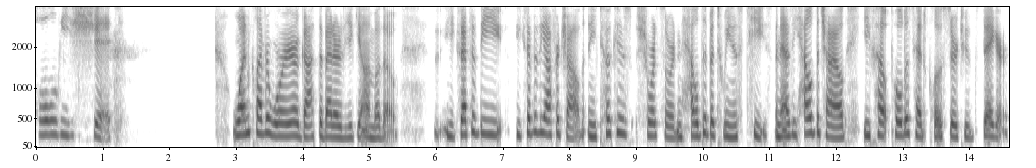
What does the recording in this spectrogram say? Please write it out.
Holy shit. One clever warrior got the better of the Yukiyomba, though. He accepted the he accepted the offered child, and he took his short sword and held it between his teeth. And as he held the child, he pulled his head closer to its dagger.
